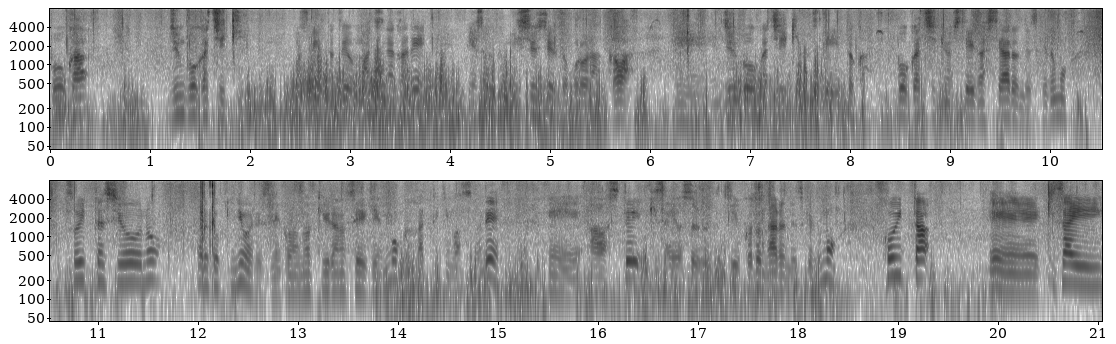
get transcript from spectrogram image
防火準防火地域ですね例えば街中で、えー、その密集しているところなんかは、えー、準防火地域の指定とか防火地域の指定がしてあるんですけどもそういった仕様のある時にはですねこの軒裏の制限もかかってきますので、えー、合わせて記載をするということになるんですけどもこういった、え記載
